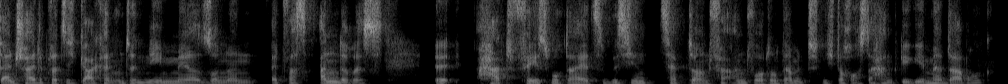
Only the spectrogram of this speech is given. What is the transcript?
da entscheidet plötzlich gar kein Unternehmen mehr, sondern etwas anderes. Äh, hat Facebook da jetzt ein bisschen Zepter und Verantwortung damit nicht doch aus der Hand gegeben, Herr Dabrock?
